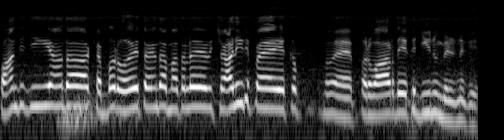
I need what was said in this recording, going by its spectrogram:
ਪੰਜ ਜੀਆਂ ਦਾ ਟੱਬਰ ਹੋਏ ਤਾਂ ਇਹਦਾ ਮਤਲਬ 40 ਰੁਪਏ ਇੱਕ ਪਰਿਵਾਰ ਦੇ ਇੱਕ ਜੀ ਨੂੰ ਮਿਲਣਗੇ।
